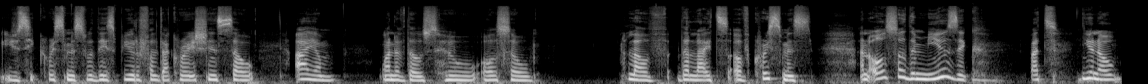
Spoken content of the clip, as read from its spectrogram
you see, Christmas with these beautiful decorations. So I am one of those who also love the lights of Christmas and also the music. But, you know,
